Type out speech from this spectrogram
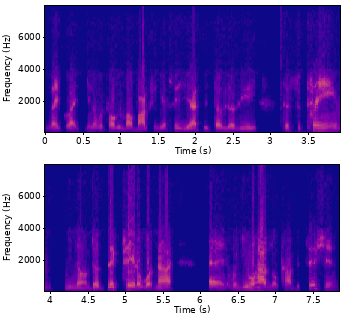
like like you know we're talking about boxing UFC. You had the WWE, the Supreme, you know the Dictator, whatnot. And when you don't have no competition,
